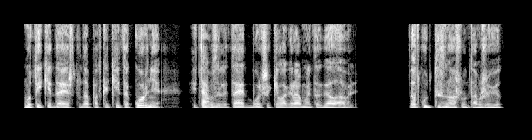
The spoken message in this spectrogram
Но ты кидаешь туда под какие-то корни, и там залетает больше килограмма этот голавль. Откуда ты знаешь, что он там живет?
